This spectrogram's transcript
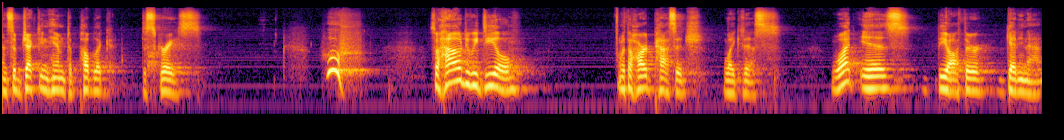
and subjecting him to public disgrace. Whew. So, how do we deal with a hard passage like this? What is the author getting at?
